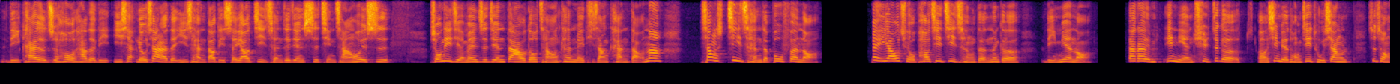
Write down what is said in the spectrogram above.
离开了之后，他的遗遗下留下来的遗产到底谁要继承这件事情，常常会是兄弟姐妹之间，大家都常常看媒体上看到。那像继承的部分哦，被要求抛弃继承的那个里面哦。大概一年去这个呃性别统计图像是从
